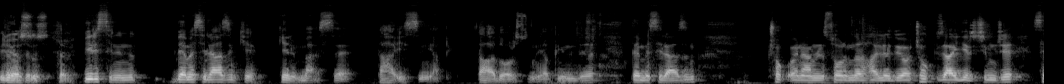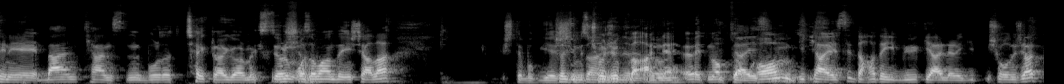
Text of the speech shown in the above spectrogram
biliyorsunuz. Tabii, tabii, Birisinin demesi lazım ki gelin ben size daha iyisini yapayım. Daha doğrusunu yapayım diye demesi lazım. Çok önemli sorunları hallediyor. Çok güzel girişimci. Seneye ben kendisini burada tekrar görmek istiyorum. O İnşallah. zaman da inşallah işte bu girişimimiz Çocukla çocukla anne, anne. evet, nokta.com hikayesi daha da iyi büyük yerlere gitmiş olacak.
